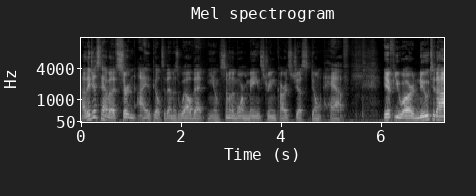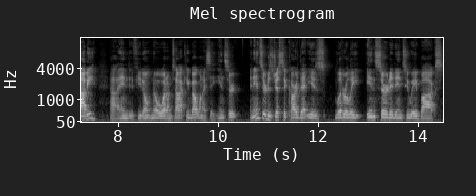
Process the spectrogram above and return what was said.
Uh, they just have a certain eye appeal to them as well that you know some of the more mainstream cards just don't have. If you are new to the hobby, uh, and if you don't know what I'm talking about when I say insert, an insert is just a card that is literally inserted into a box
